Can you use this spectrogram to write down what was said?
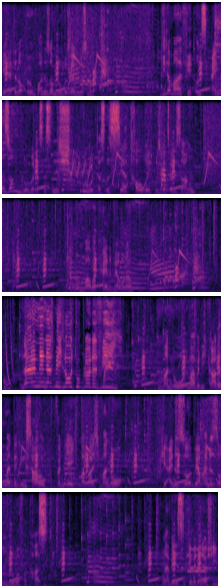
Hier hätte noch irgendwo eine Sonnenblume sein müssen. Wieder mal fehlt uns eine Sonnenblume. Das ist nicht gut. Das ist sehr traurig, muss ich ganz ehrlich sagen. Da oben war aber keine mehr, oder? Nein, nein, lass mich los, du blödes Viech! Mann, oh, immer wenn ich gerade den Links habe, verliere ich immer was. Mann, oh. Okay, eine Son wir haben eine Sonnenblume verpasst. Na, wenigstens kriegen wir den Yoshi.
